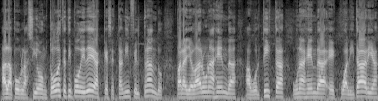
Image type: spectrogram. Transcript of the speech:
a la población, todo este tipo de ideas que se están infiltrando para llevar una agenda abortista, una agenda ecualitaria,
